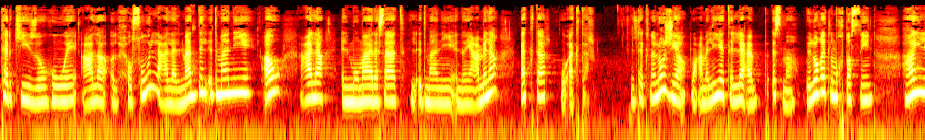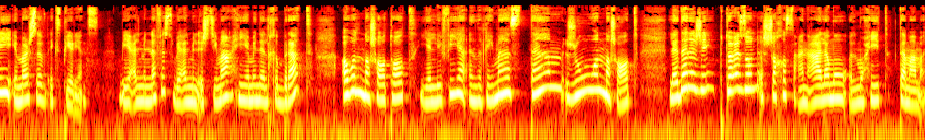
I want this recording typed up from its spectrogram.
تركيزه هو على الحصول على المادة الإدمانية أو على الممارسات الإدمانية إنه يعملها أكثر وأكثر. التكنولوجيا وعملية اللعب اسمها بلغة المختصين Highly Immersive Experience. بعلم النفس وبعلم الاجتماع هي من الخبرات أو النشاطات يلي فيها انغماس تام جوا النشاط لدرجة بتعزل الشخص عن عالمه المحيط تماما.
